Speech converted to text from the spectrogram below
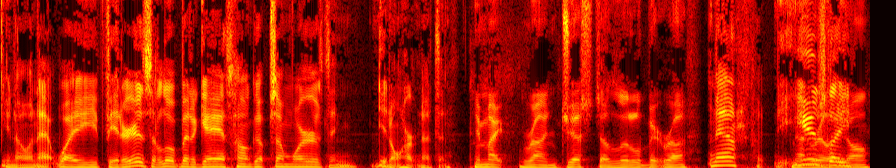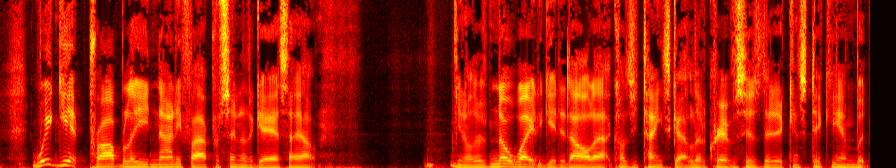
You know, and that way, if there is a little bit of gas hung up somewhere, then you don't hurt nothing. It might run just a little bit rough. Now, really usually at all. we get probably ninety five percent of the gas out. You know, there's no way to get it all out because the tank's got little crevices that it can stick in. But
